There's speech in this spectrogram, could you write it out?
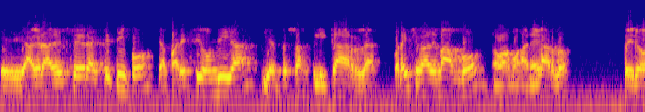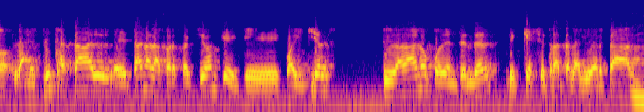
eh, agradecer a este tipo que apareció un día y empezó a explicarla. Por ahí se va de mambo, no vamos a negarlo, pero las explica tal, eh, tan a la perfección que, que cualquier ciudadano puede entender de qué se trata la libertad,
